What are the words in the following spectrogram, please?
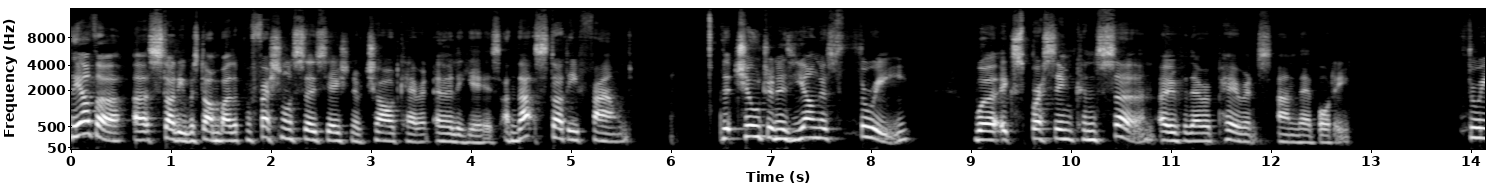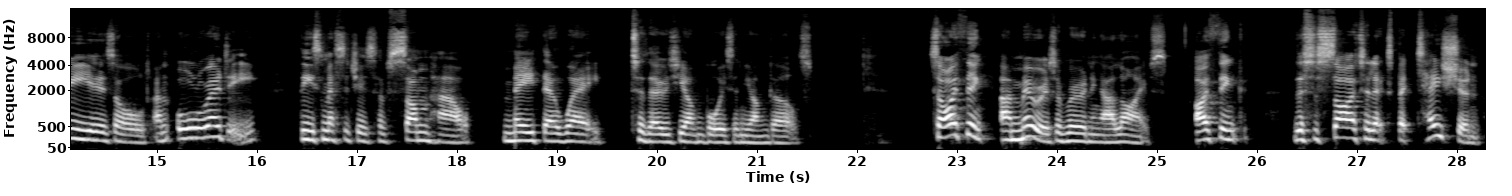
The other uh, study was done by the Professional Association of Childcare in Early Years, and that study found that children as young as three were expressing concern over their appearance and their body. Three years old, and already these messages have somehow made their way to those young boys and young girls. So I think our mirrors are ruining our lives. I think the societal expectation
